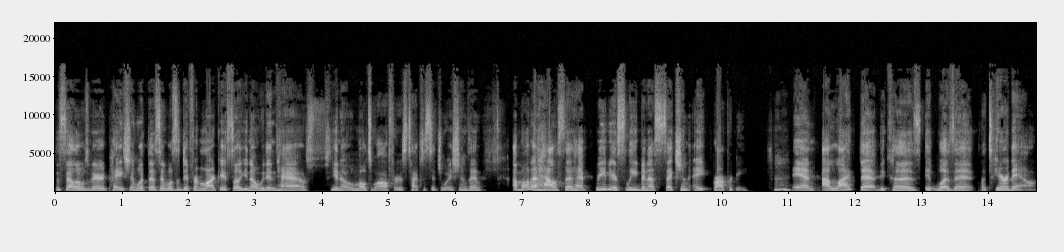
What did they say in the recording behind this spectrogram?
The seller was very patient with us. It was a different market, so you know we didn't have you know multiple offers types of situations. And I bought a house that had previously been a Section Eight property. Hmm. And I liked that because it wasn't a tear down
